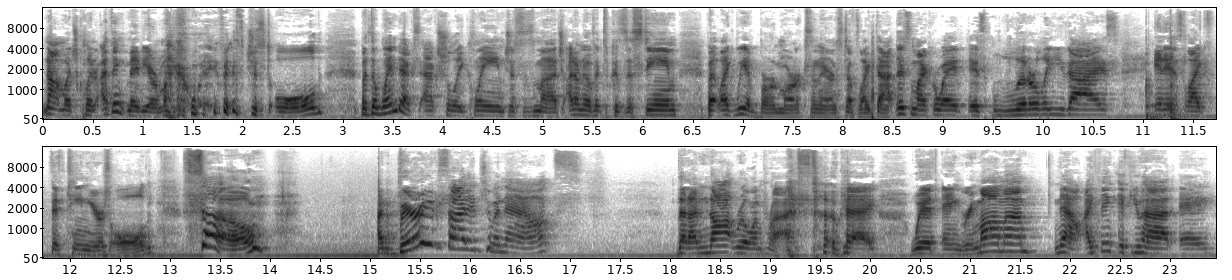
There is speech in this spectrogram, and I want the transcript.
Not much cleaner. I think maybe our microwave is just old. But the Windex actually cleaned just as much. I don't know if it's because of steam, but like we have burn marks in there and stuff like that. This microwave is literally, you guys, it is like 15 years old. So, I'm very excited to announce that I'm not real impressed, okay, with Angry Mama. Now, I think if you had a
